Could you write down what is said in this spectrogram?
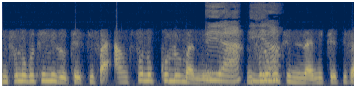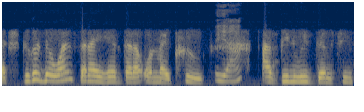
ngifuna ukuthi nizo testify angifuna ukukhuluma mina ngifuna ukuthi nina ni testify because the ones that I have that are on my crew Yeah. I've been with them since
